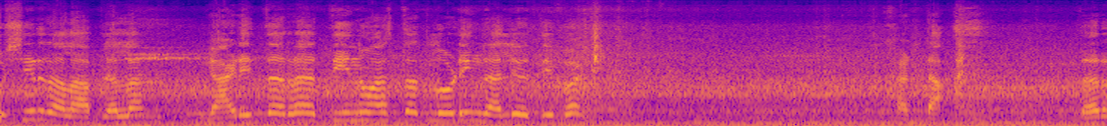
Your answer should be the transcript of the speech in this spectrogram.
उशीर झाला आपल्याला. गाडी तर तीन वाजताच लोडिंग झाली होती बट खड्डा. तर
